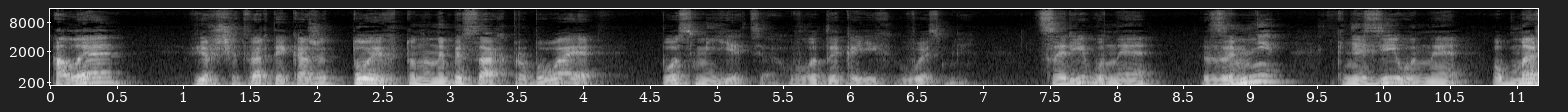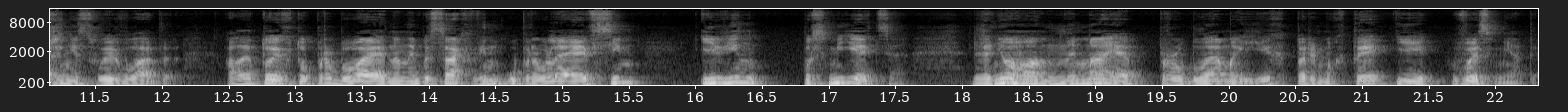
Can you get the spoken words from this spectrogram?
Але вірш 4 каже: той, хто на небесах пробуває, посміється, владика їх висміє. Царі вони земні, князі вони обмежені своєю владою. Але той, хто пробуває на небесах, він управляє всім і він посміється. Для нього немає проблеми їх перемогти і висміяти.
